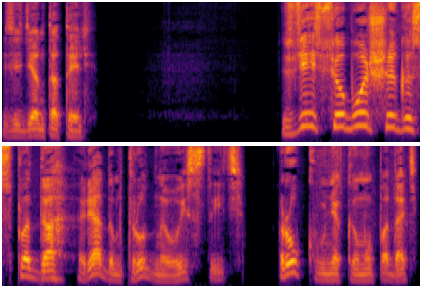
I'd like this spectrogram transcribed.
резидент-отель. Здесь все больше господа, рядом трудно выстоять, руку некому подать,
